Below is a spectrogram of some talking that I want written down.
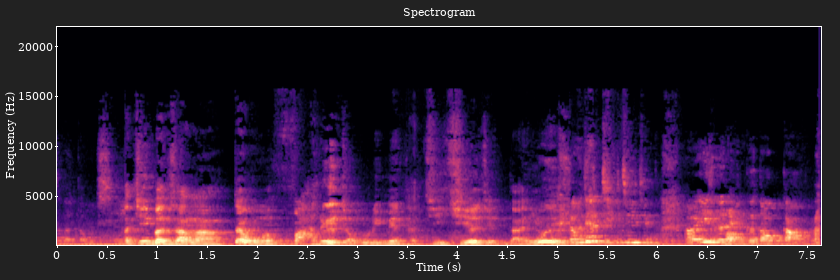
这个东西？那基本上啊，在我们法律的角度里面，它极其的简单，因为什么叫极其简单？他们一直两个都搞了。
